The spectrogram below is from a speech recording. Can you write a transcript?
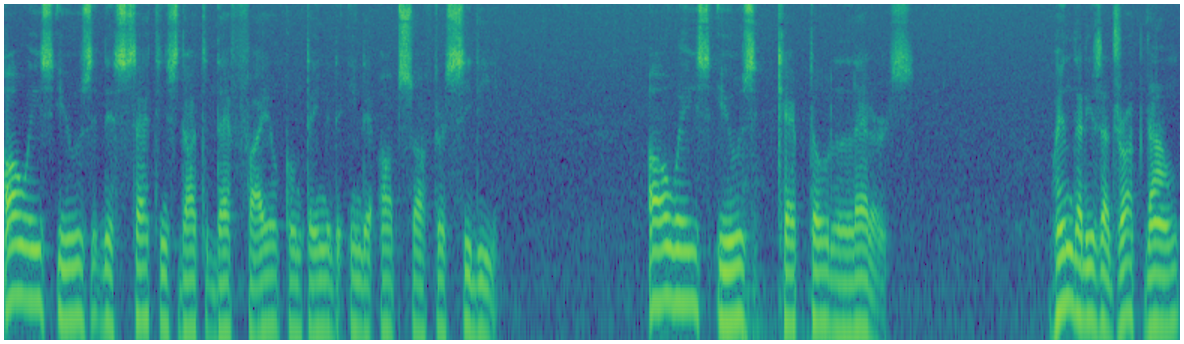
Always use the settings.def file contained in the Ops Software CD. Always use capital letters. When there is a drop down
